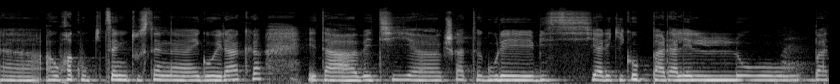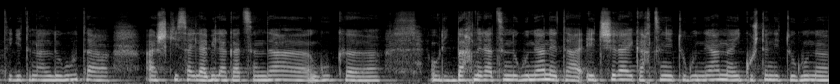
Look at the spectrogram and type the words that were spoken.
aurrak ukitzen dituzten uh, egoerak, eta beti uh, gure biziarekiko paralelo bat egiten aldugu, eta aski zaila bilakatzen da guk hori uh, barneratzen dugunean, eta etxera ekartzen ditugunean ikusten ditugun uh,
